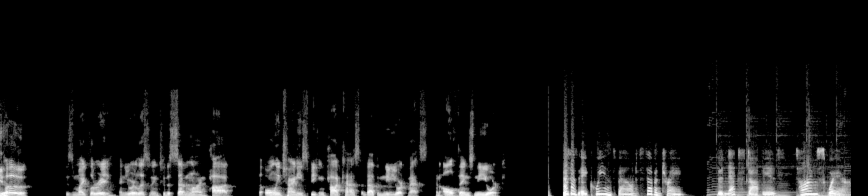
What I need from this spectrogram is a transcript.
Ho! This is Mike Laree, and you are listening to the Seven Line Pod, the only Chinese speaking podcast about the New York Mets and all things New York. This is a Queens bound 7 train. The next stop is Times Square,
